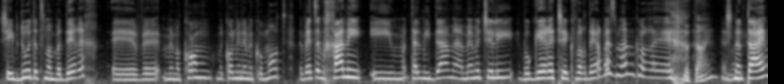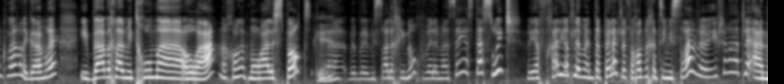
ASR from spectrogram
שאיבדו את עצמם בדרך. אה, וממקום, מכל מיני מקומות. ובעצם חני היא תלמידה מהממת שלי, בוגרת שכבר די הרבה זמן, כבר... אה, שנתיים? שנתיים כבר, לגמרי. היא באה בכלל מתחום ההוראה, נכון? את מורה לספורט? כן. במשרד החינוך, ולמעשה היא עשתה סוויץ', והיא הפכה להיות מטפלת לפחות בחצי משרה, ואי אפשר לדעת לאן.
